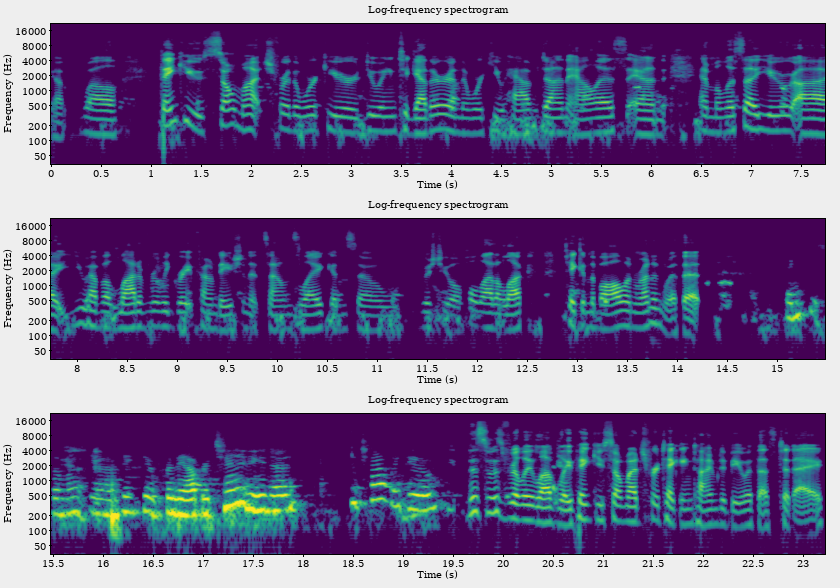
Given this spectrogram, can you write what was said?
Yep. Well, thank you so much for the work you're doing together and the work you have done, Alice and and Melissa. You uh, you have a lot of really great foundation. It sounds like, and so wish you a whole lot of luck taking the ball and running with it. Thank you so much. Yeah, thank you for the opportunity to to chat with you. This was really lovely. Thank you so much for taking time to be with us today.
